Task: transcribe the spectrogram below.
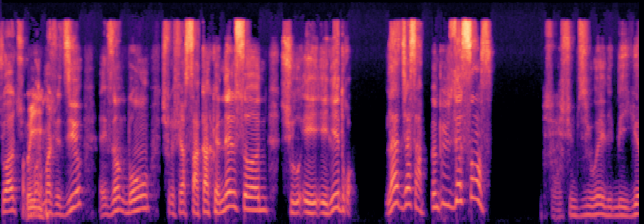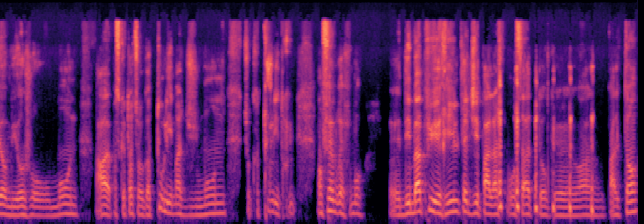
Tu vois, tu- moi, Oui, moi, je vais te dire, exemple, bon, je préfère Saka que Nelson et, et les droits. Là, déjà, ça a un peu plus de sens. Je, je me dis, ouais, les meilleurs, meilleurs joueurs au monde. Ah parce que toi, tu regardes tous les matchs du monde, tu regardes tous les trucs. Enfin, bref, bon. Euh, débat puéril, peut-être que j'ai pas l'âge pour ça, donc euh, voilà, pas le temps.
